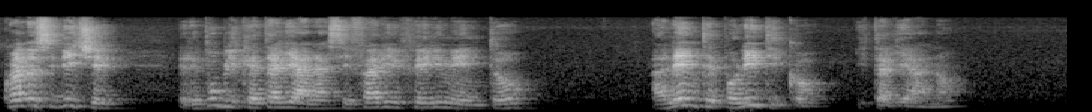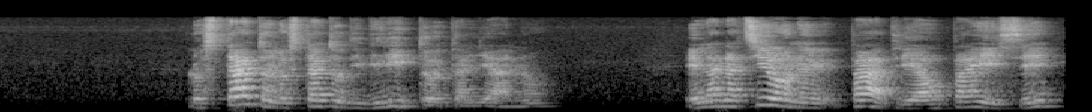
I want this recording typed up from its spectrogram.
Quando si dice repubblica italiana si fa riferimento all'ente politico italiano lo stato è lo stato di diritto italiano e la nazione patria o paese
